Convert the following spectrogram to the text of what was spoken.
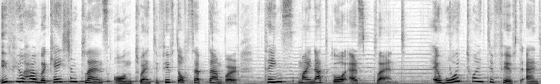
If you have vacation plans on 25th of September, things might not go as planned. Avoid 25th and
